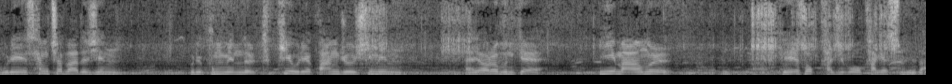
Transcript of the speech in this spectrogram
우리 상처받으신 우리 국민들 특히 우리 광주 시민 여러분께 이 마음을 계속 가지고 가겠습니다.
